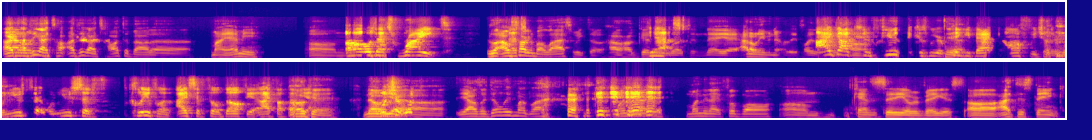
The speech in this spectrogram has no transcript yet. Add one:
I, think I talked. I think I talked about uh Miami. Um, oh, that's right. I was That's, talking about last week though, how how good yes. they looked, and yeah, yeah, I don't even know who they played. I got um, confused because we were yeah. piggybacking off of each other. When you said when you said Cleveland, I said Philadelphia, and I thought that. Okay, yeah. no, What's yeah, your, uh, yeah, I was like, don't leave my life. Monday, night, Monday night football, um, Kansas City over Vegas. Uh, I just think,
